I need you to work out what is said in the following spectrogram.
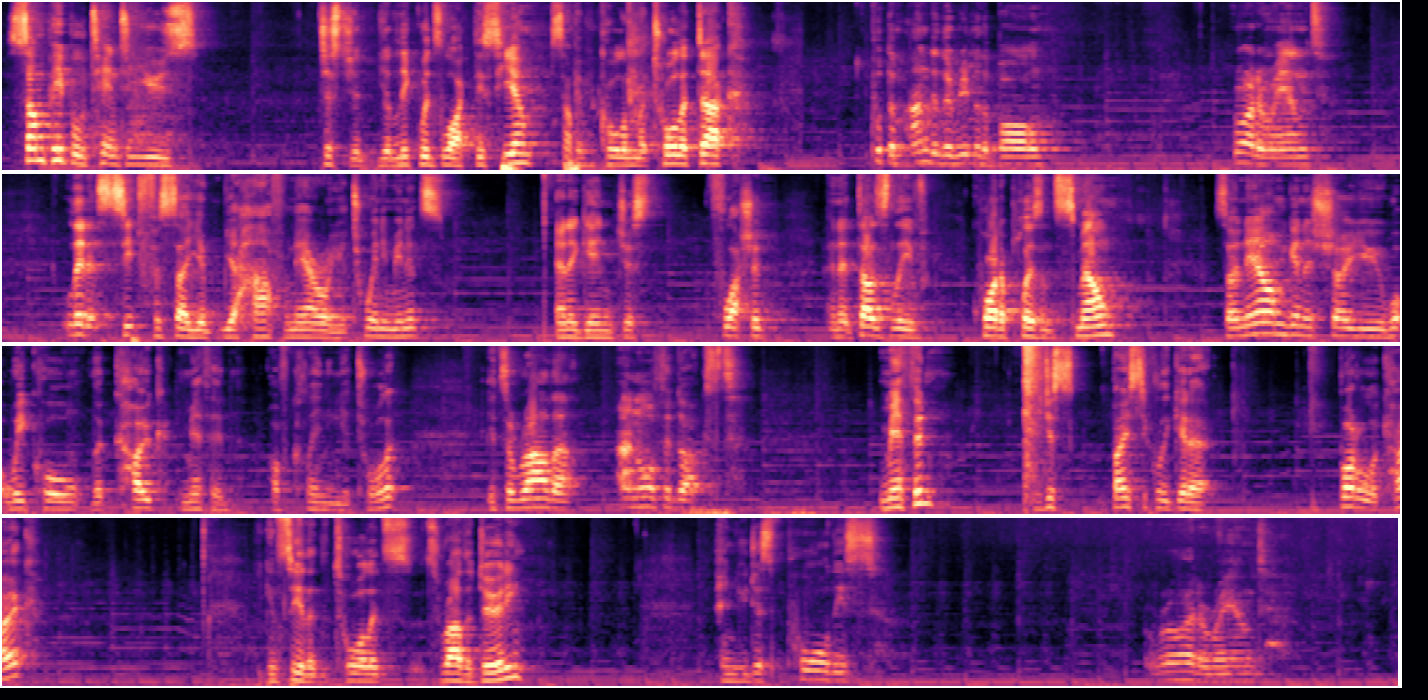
Some people tend to use just your, your liquids like this here. Some people call them a toilet duck. Put them under the rim of the bowl, right around. Let it sit for say your, your half an hour or your 20 minutes. And again, just flush it. And it does leave quite a pleasant smell. So now I'm gonna show you what we call the Coke method of cleaning your toilet. It's a rather unorthodox method. You just basically get a bottle of Coke. You can see that the toilet's it's rather dirty. And you just pour this right around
